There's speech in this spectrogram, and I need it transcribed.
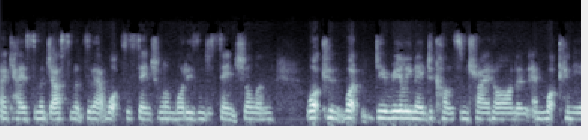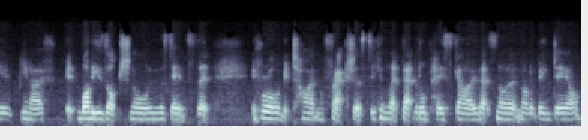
okay, some adjustments about what's essential and what isn't essential, and what can what do you really need to concentrate on and, and what can you you know what is optional in the sense that if we're all a bit tired and fractious you can let that little piece go. That's not a not a big deal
